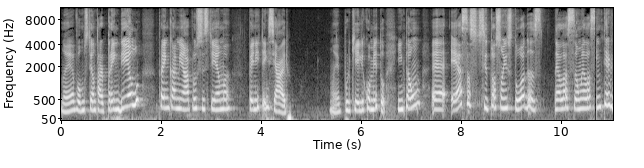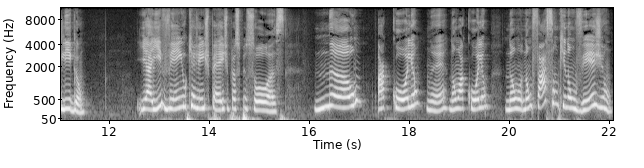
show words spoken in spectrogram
né? Vamos tentar prendê-lo para encaminhar para o sistema penitenciário. Né, porque ele cometeu. Então, é, essas situações todas elas são, elas se interligam. E aí vem o que a gente pede para as pessoas: não acolham, né? Não acolham, não, não façam que não vejam,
